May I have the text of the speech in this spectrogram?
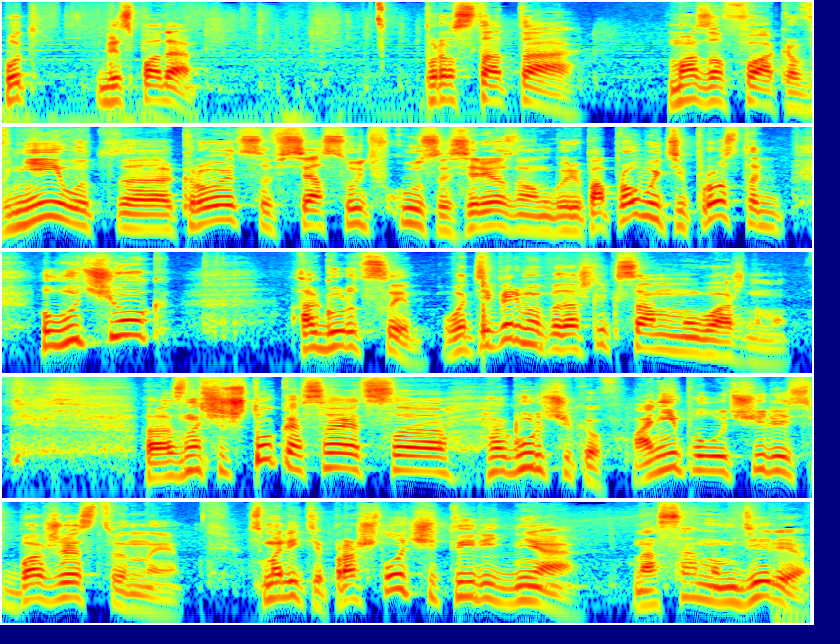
Вот, господа, простота, motherfucker, в ней вот э, кроется вся суть вкуса. Серьезно вам говорю, попробуйте просто лучок, огурцы. Вот теперь мы подошли к самому важному. А, значит, что касается огурчиков, они получились божественные. Смотрите, прошло 4 дня. На самом деле,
